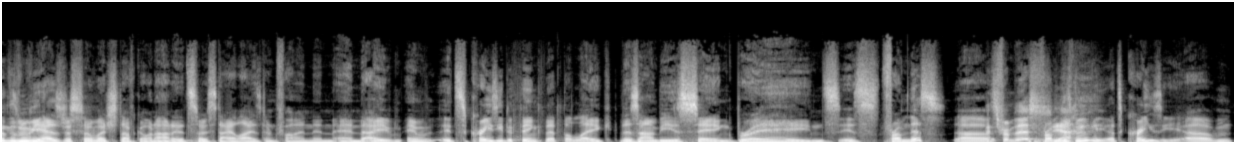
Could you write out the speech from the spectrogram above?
but this movie has just so much stuff going on, and it's so stylized and fun, and and I and it's crazy to think that the like the zombies saying brains is from this. Uh, It's from this, from yeah. this movie. That's crazy. Um,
